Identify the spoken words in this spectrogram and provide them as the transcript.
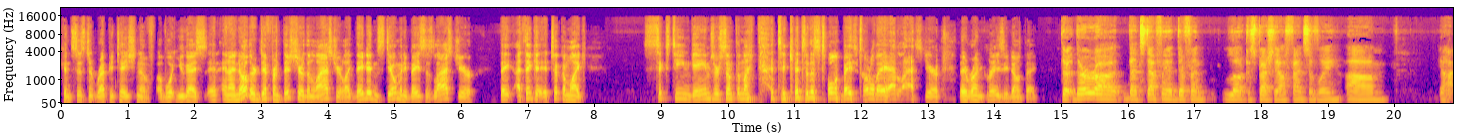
consistent reputation of of what you guys and, and I know they're different this year than last year. Like they didn't steal many bases last year. They I think it, it took them like 16 games or something like that to get to the stolen base total they had last year. They run crazy, don't they? they're, they're uh, that's definitely a different look, especially offensively. Um, know,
